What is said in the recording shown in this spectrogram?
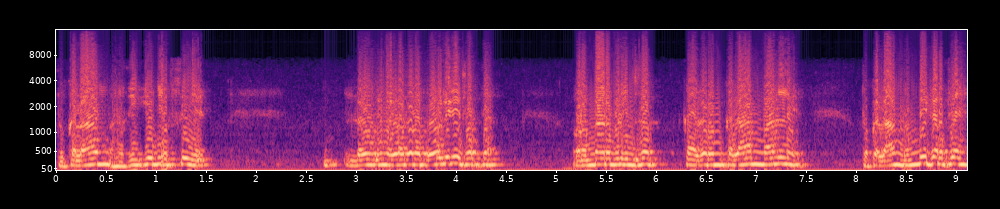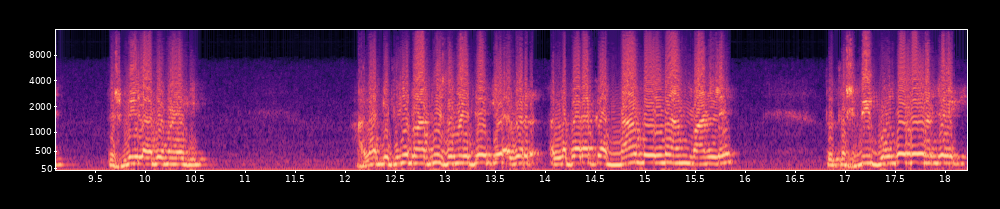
تو کلام حقیقی نفسی ہے۔ لوگ اللہ تعالیٰ بول ہی نہیں سکتا اور اللہ رب العزت کا اگر ہم کلام مان لیں تو کلام ہم بھی کرتے ہیں تشمیل لازم آئے گی۔ حالانکہ اتنی بات نہیں سمجھتے کہ اگر اللہ تعالیٰ کا نہ بولنا ہم مان لیں تو تشمیل بوندوں سے بن جائے گی،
